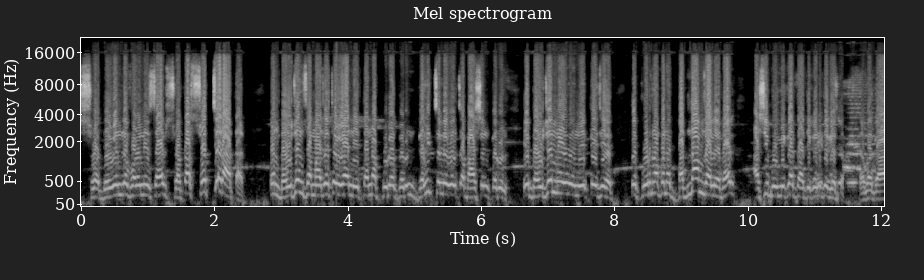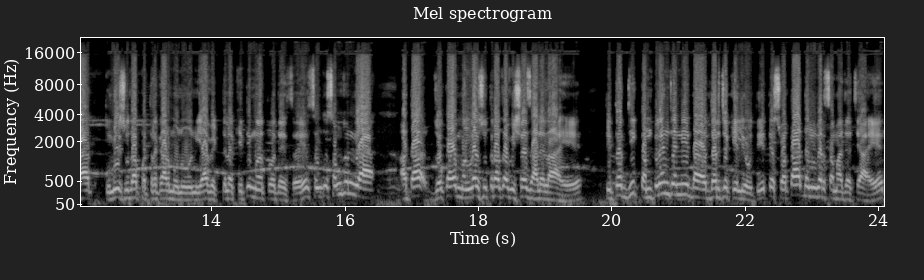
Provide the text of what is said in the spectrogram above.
स्व देवेंद्र फडणवीस साहेब स्वतः स्वच्छ राहतात. पण बहुजन समाजाच्या या नेत्यांना पुढं करून गलिच्छ लेवलचं भाषण करून हे बहुजन ने- नेते जे आहेत ते पूर्णपणे बदनाम झाले बाहेर अशी भूमिका त्या ठिकाणी ते घेतात. बघा तुम्ही सुद्धा पत्रकार म्हणून या व्यक्तीला किती महत्त्व द्यायचं हे समजून समजून घ्या. आता जो काय मंगळसूत्राचा विषय झालेला आहे तिथं जी कंप्लेंट ज्यांनी दर्ज केली होती ते स्वतः धनगर समाजाचे आहेत.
